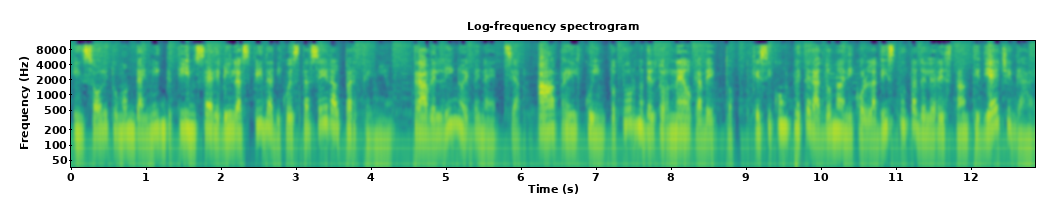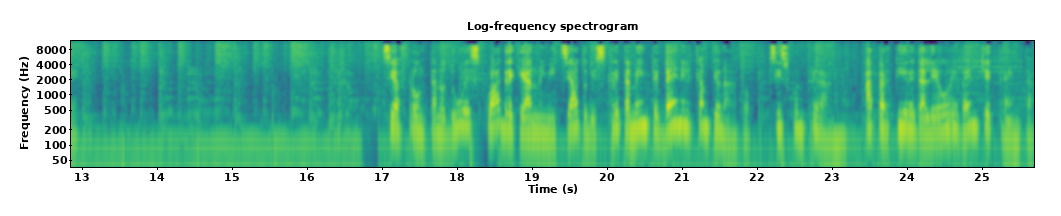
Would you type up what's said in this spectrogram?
Insolito Monday League Team Serie B la sfida di questa sera al Partenio, tra Avellino e Venezia, apre il quinto turno del torneo cadetto, che si completerà domani con la disputa delle restanti 10 gare. si affrontano due squadre che hanno iniziato discretamente bene il campionato, si scontreranno, a partire dalle ore 20 e 30,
